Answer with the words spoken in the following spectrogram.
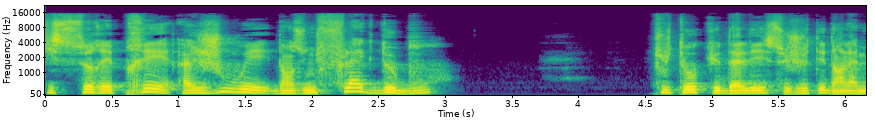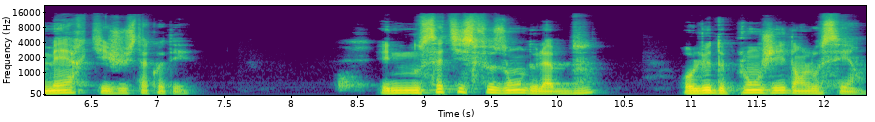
qui seraient prêts à jouer dans une flaque de boue plutôt que d'aller se jeter dans la mer qui est juste à côté. Et nous nous satisfaisons de la boue au lieu de plonger dans l'océan.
